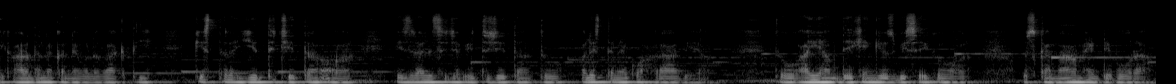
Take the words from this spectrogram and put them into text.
एक आराधना करने वाला व्यक्ति किस तरह युद्ध जीता और इसराइल से जब युद्ध जीता तो फलस्तीन को हरा दिया। तो आइए हम देखेंगे उस विषय को और उसका नाम है डिबोरा।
